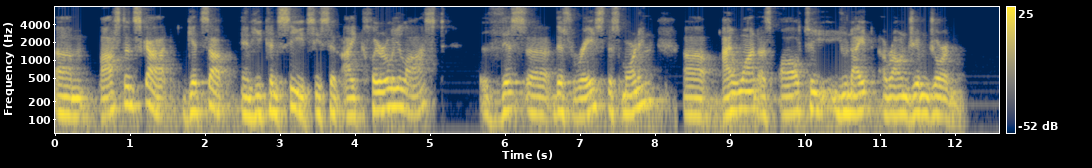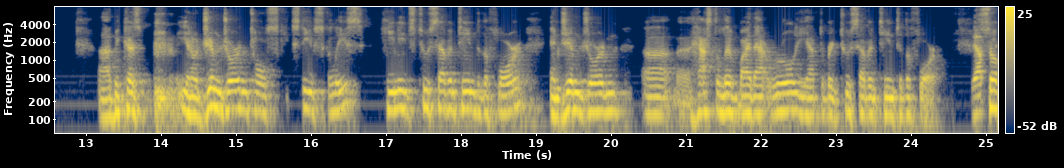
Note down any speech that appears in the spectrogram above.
um, Austin Scott gets up and he concedes. He said, "I clearly lost." this uh, this race this morning. Uh, I want us all to unite around Jim Jordan uh, because you know Jim Jordan told Steve Scalise he needs 217 to the floor, and Jim Jordan uh, has to live by that rule. You have to bring 217 to the floor. Yep. So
